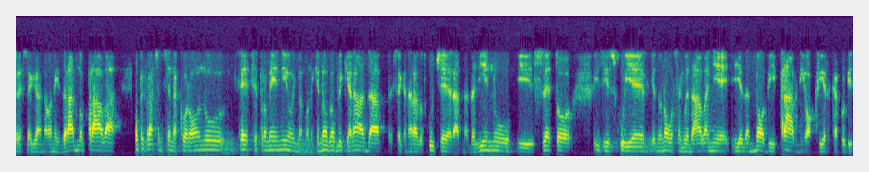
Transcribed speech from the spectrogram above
pre svega na one iz radnog prava, opet vraćam se na koronu, svet se promenio, imamo neke nove oblike rada, pre svega na rad od kuće, rad na daljinu i sve to iziskuje jedno novo sagledavanje jedan novi pravni okvir kako bi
